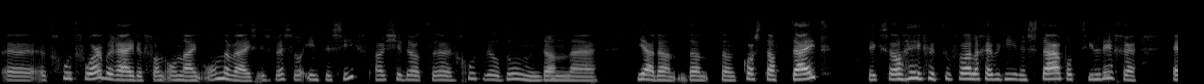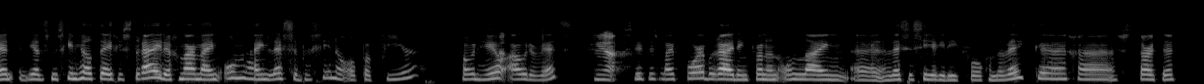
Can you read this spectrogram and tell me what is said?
uh, het goed voorbereiden van online onderwijs is best wel intensief. Als je dat goed wil doen, dan, ja, dan, dan, dan kost dat tijd. Ik zal even, toevallig heb ik hier een stapeltje liggen. En ja, het is misschien heel tegenstrijdig, maar mijn online lessen beginnen op papier. Gewoon heel ouderwets. Ja. Dus dit is mijn voorbereiding van een online uh, lessenserie die ik volgende week uh, ga starten.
